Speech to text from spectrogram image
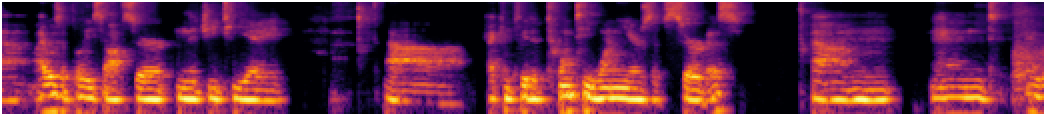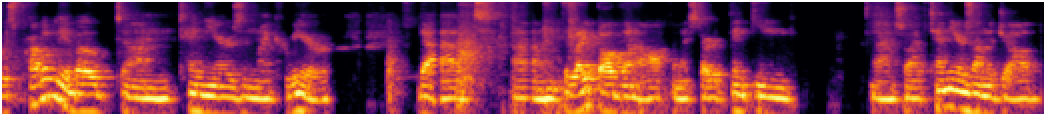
uh, i was a police officer in the gta uh, I completed 21 years of service. Um, and it was probably about um, 10 years in my career that um, the light bulb went off and I started thinking. Um, so I have 10 years on the job.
